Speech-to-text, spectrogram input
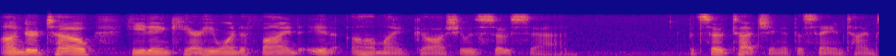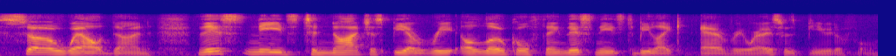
undertow. He didn't care. He wanted to find it. Oh my gosh, it was so sad. But so touching at the same time. So well done. This needs to not just be a, re- a local thing. This needs to be like everywhere. This was beautiful.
